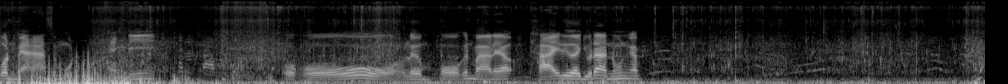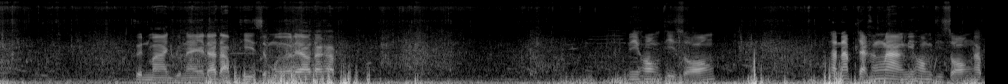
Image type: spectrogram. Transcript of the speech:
ก้นมหาสมุทรแห่งนี้ โอ้โห เริ่มโผล่ขึ้นมาแล้ว ท้ายเรืออยู่ด้านนู้นครับ ขึ้นมาอยู่ในระดับที่เสมอแล้วนะครับ นี่ห้องที่สองถ้านับจากข้างล่างนี่ห้องที่สองครับ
